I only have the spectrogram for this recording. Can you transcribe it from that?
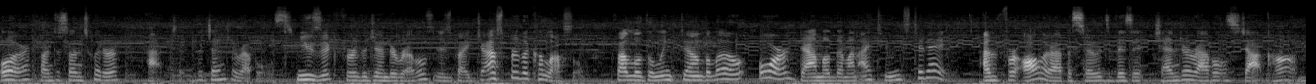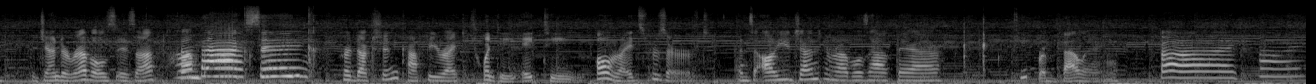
or find us on Twitter at the Gender Rebels. Music for the Gender Rebels is by Jasper the Colossal. Follow the link down below or download them on iTunes today. And for all our episodes, visit genderrebels.com. The Gender Rebels is a Come Back Sync production, copyright 2018. All rights reserved. And to all you gender rebels out there, keep rebelling. Bye. Bye.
